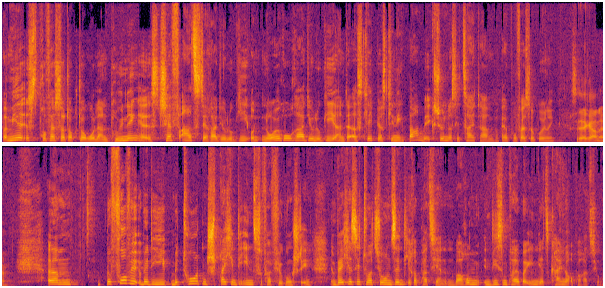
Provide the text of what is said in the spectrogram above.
Bei mir ist Professor Dr. Roland Brüning. Er ist Chefarzt der Radiologie und Neuroradiologie an der Asklepios Klinik Barmbek. Schön, dass Sie Zeit haben, Herr Professor Brüning. Sehr gerne. Ähm, bevor wir über die Methoden sprechen, die Ihnen zur Verfügung stehen, in welcher Situation sind Ihre Patienten? Warum in diesem Fall bei Ihnen jetzt keine Operation?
